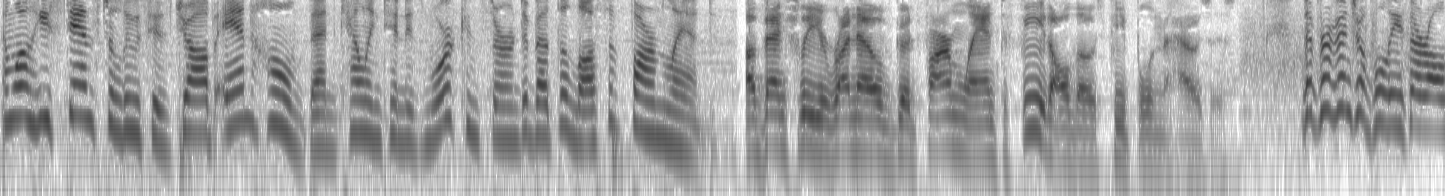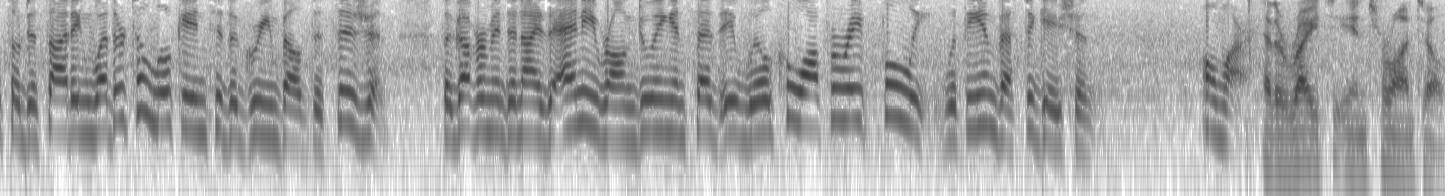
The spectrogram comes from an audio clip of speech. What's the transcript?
And while he stands to lose his job and home, Ben Kellington is more concerned about the loss of farmland eventually you run out of good farmland to feed all those people in the houses. The provincial police are also deciding whether to look into the Greenbelt decision. The government denies any wrongdoing and says it will cooperate fully with the investigations. Omar. Heather Wright in Toronto.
